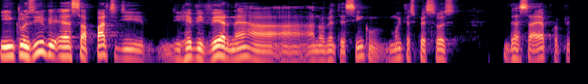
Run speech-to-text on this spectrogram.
E, inclusive, essa parte de, de reviver né, a, a, a 95, muitas pessoas dessa época,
